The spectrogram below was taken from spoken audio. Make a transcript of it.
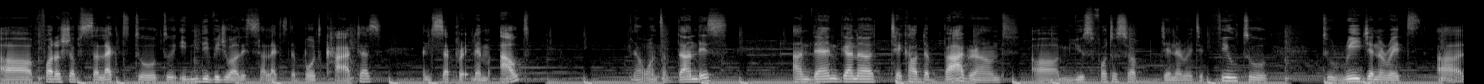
uh, Photoshop select tool to individually select the both characters and separate them out. Now once I've done this, I'm then gonna take out the background, um, use Photoshop generative fill tool to regenerate uh,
